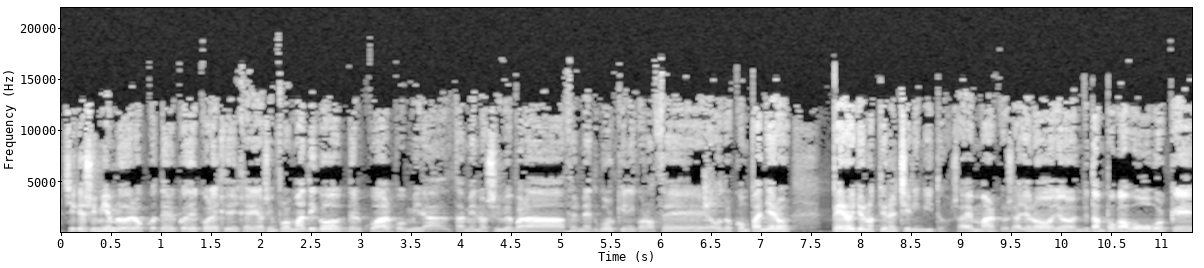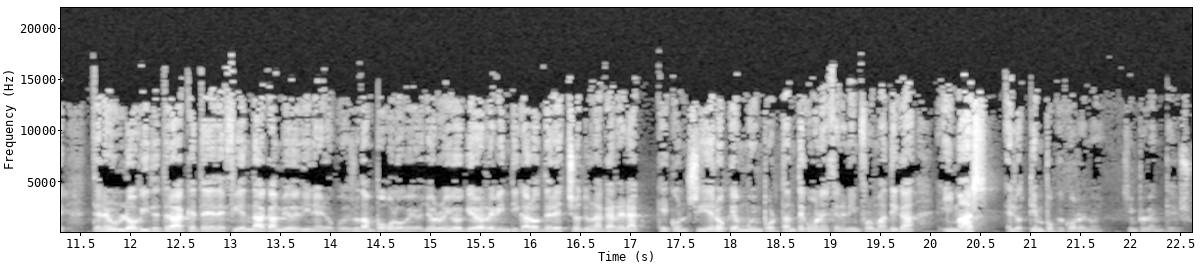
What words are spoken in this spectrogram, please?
Sí que soy miembro de los del Colegio de Ingenieros Informáticos, del cual, pues mira, también nos sirve para hacer networking y conocer otros compañeros, pero yo no estoy en el chiringuito, ¿sabes, Marc? O sea, yo no yo, tampoco abogo porque tener un lobby detrás que te defienda a cambio de dinero, pues eso tampoco lo veo. Yo lo único que quiero es reivindicar los derechos de una carrera que considero que es muy importante como la ingeniería informática y más en los tiempos que corren hoy. Simplemente eso.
